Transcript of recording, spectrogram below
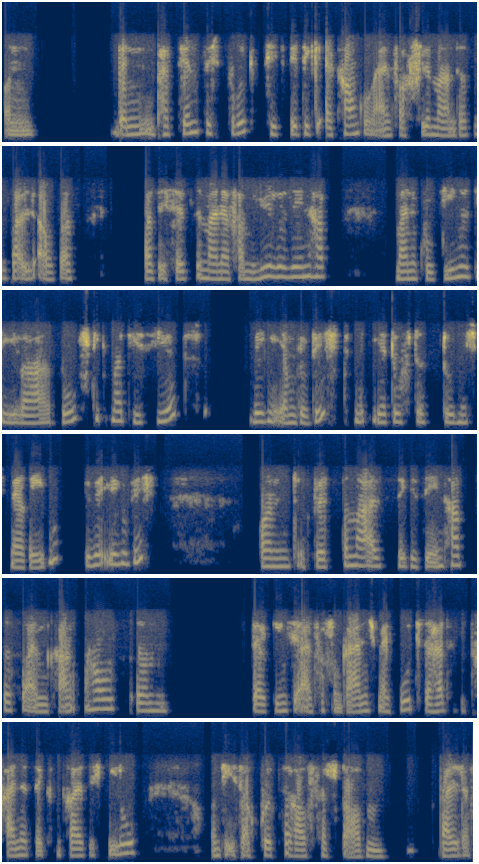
Und wenn ein Patient sich zurückzieht, wird die Erkrankung einfach schlimmer. Und das ist halt auch was, was ich selbst in meiner Familie gesehen habe. Meine Cousine, die war so stigmatisiert wegen ihrem Gewicht. Mit ihr durftest du nicht mehr reden über ihr Gewicht. Und das letzte Mal, als ich sie gesehen habe, das war im Krankenhaus, ähm, da ging sie einfach schon gar nicht mehr gut. Da hatte sie 336 Kilo und die ist auch kurz darauf verstorben, weil das,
